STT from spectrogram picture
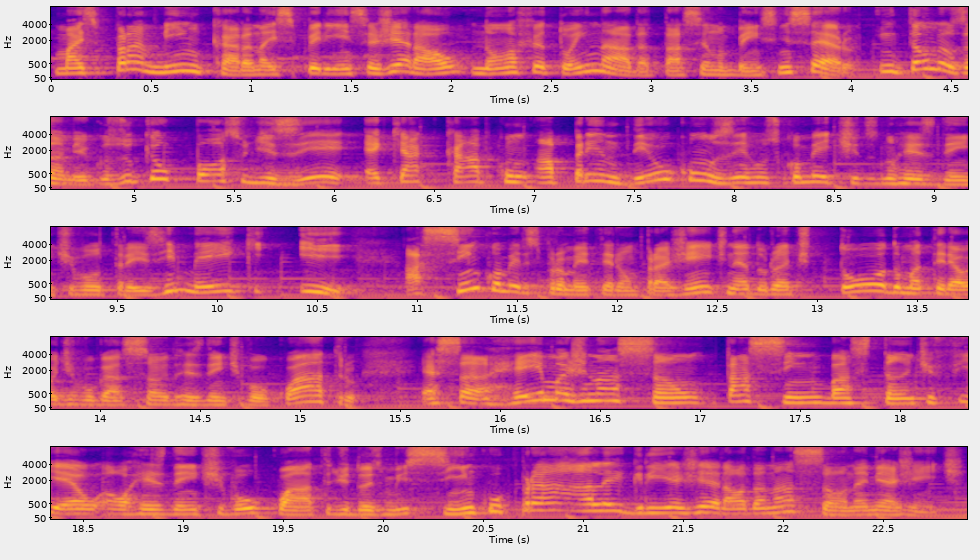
mas pra mim, cara, na experiência geral, não afetou em nada, tá? Sendo bem sincero. Então, meus amigos, o que eu posso dizer é que a Capcom aprendeu com os erros cometidos no Resident Evil 3 Remake e, assim como eles prometeram pra gente, né, durante todo o material de divulgação do Resident Evil 4, essa reimaginação tá sim bastante fiel ao Resident Evil 4 de 2005 pra alegria geral da nação, né, minha gente?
